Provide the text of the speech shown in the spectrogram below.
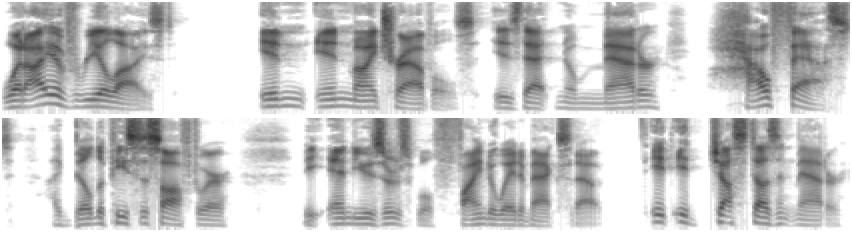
What I have realized in in my travels is that no matter how fast I build a piece of software, the end users will find a way to max it out. It it just doesn't matter.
